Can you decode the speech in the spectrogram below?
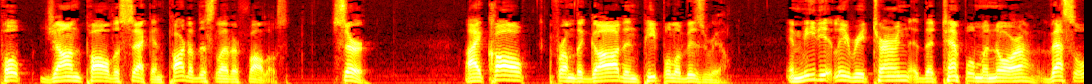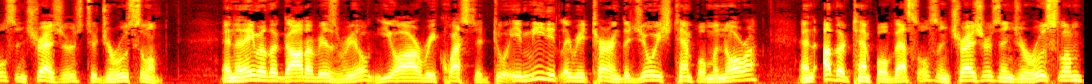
Pope John Paul II. Part of this letter follows. Sir, I call from the God and people of Israel. Immediately return the temple menorah, vessels, and treasures to Jerusalem in the name of the God of Israel, you are requested to immediately return the Jewish temple menorah and other temple vessels and treasures in Jerusalem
